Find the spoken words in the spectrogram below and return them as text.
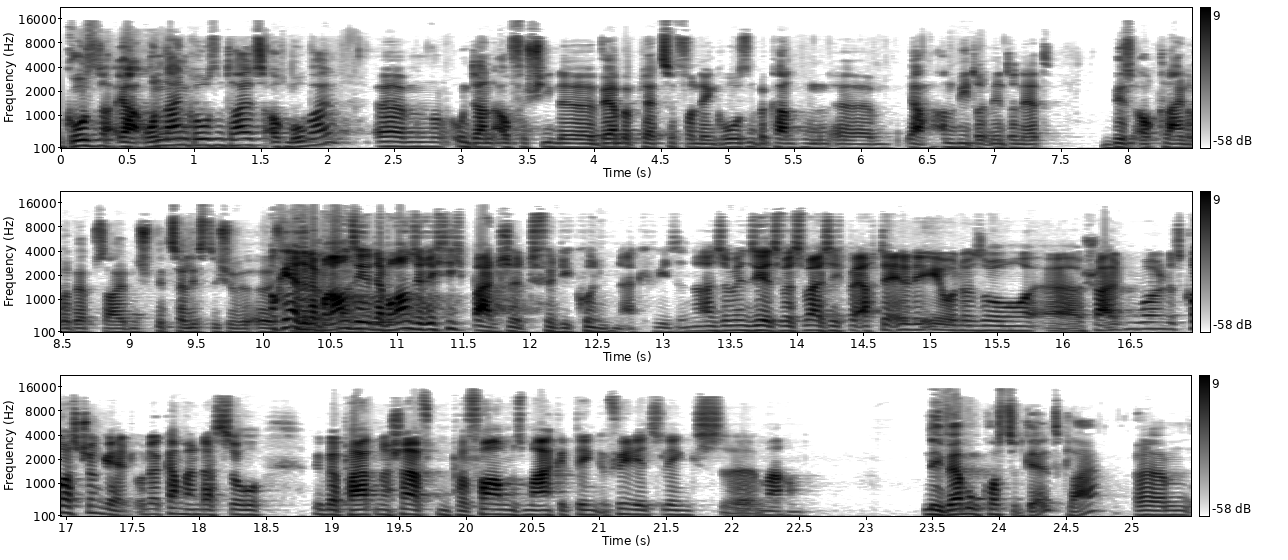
Großen, ja, online großenteils, auch mobile. Ähm, und dann auch verschiedene Werbeplätze von den großen bekannten ähm, ja, Anbietern im Internet bis auch kleinere Webseiten, spezialistische. Äh, okay, also da brauchen Sie, da brauchen Sie richtig Budget für die Kundenakquise. Ne? Also wenn Sie jetzt, was weiß ich, bei RTL.de oder so äh, schalten wollen, das kostet schon Geld. Oder kann man das so über Partnerschaften, Performance Marketing, Affiliates Links äh, machen? Nee, Werbung kostet Geld, klar. Ähm,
